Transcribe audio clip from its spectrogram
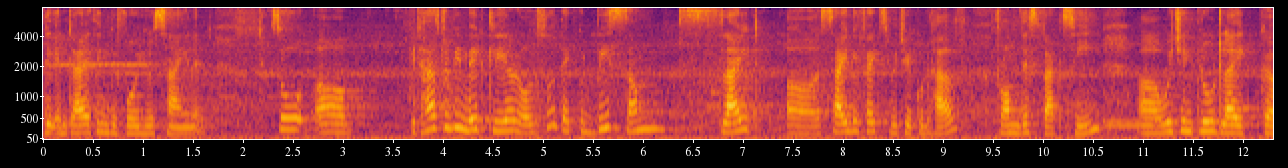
the entire thing before you sign it. So it has to be made clear also there could be some slight side effects which you could have from this vaccine, uh, which include like uh,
